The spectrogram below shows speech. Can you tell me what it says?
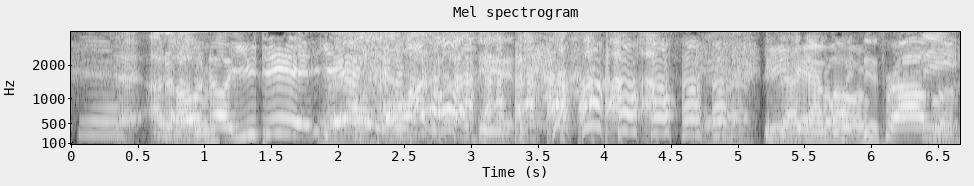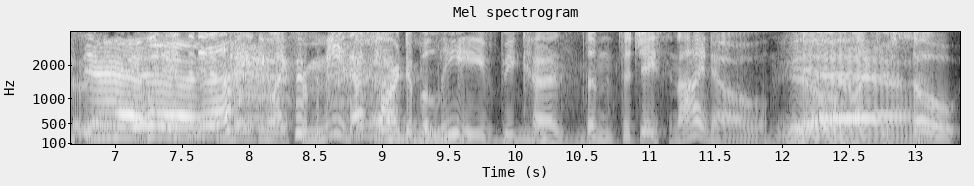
yeah. yeah. I don't Oh know. no, you did. Yeah. Oh, I know I did. He said, I got a witness. Problems. See, yeah. But isn't it amazing? Like for me, that's hard to believe because the the Jason I know, you know, Yeah. like you're so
